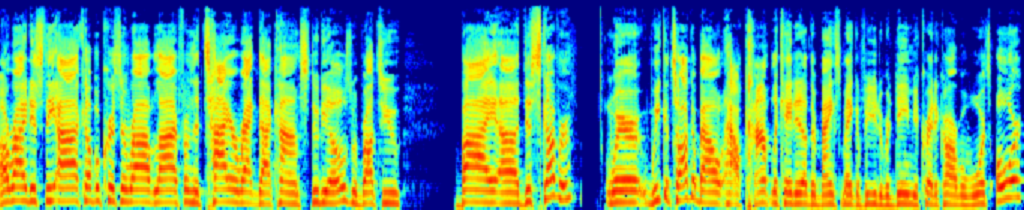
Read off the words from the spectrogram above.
All right, it's the odd couple, Chris and Rob, live from the TireRack.com studios. We're brought to you by uh, Discover, where we could talk about how complicated other banks make it for you to redeem your credit card rewards, or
